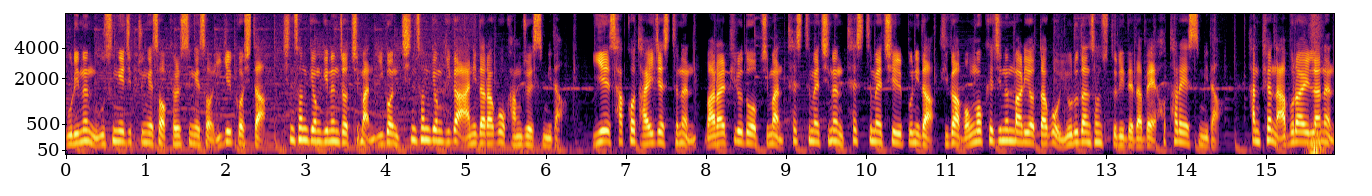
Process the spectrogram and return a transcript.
우리는 우승에 집중해서 결승에서 이길 것이다. 친선 경기는 졌지만 이건 친선 경기가 아니다라고 강조했습니다. 이에 사커 다이제스트는 말할 필요도 없지만 테스트 매치는 테스트 매치일 뿐이다. 귀가 먹먹해지는 말이었다고 요르단 선수들이 대답해 허탈해했습니다. 한편 아브라일라는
